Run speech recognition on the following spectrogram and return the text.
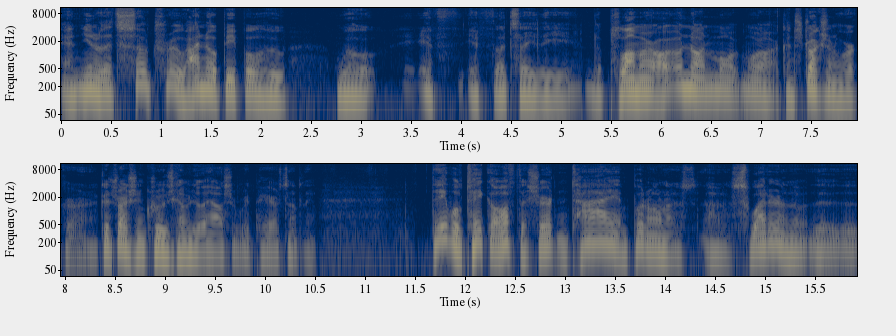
and you know that's so true. I know people who will if if let's say the the plumber or no more more a construction worker, construction crews coming to the house to repair something, they will take off the shirt and tie and put on a, a sweater, and the, the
